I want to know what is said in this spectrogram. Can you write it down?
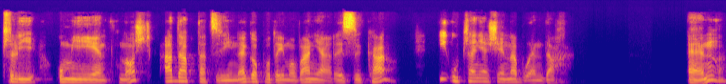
czyli umiejętność adaptacyjnego podejmowania ryzyka i uczenia się na błędach. N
